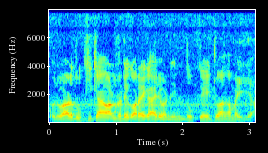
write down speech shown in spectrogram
ഒരുപാട് ദുഃഖിക്കാൻ ഓൾറെഡി കുറേ കാര്യമുണ്ട്. ഇനി ദുഃഖം ഏറ്റുവാങ്ങാൻ വയ്യ.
